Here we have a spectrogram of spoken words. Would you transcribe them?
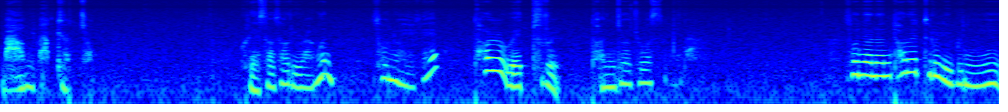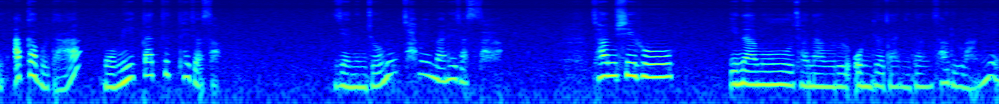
마음이 바뀌었죠. 그래서 서리왕은 소녀에게 털 외투를 던져주었습니다. 소녀는 털 외투를 입으니 아까보다 몸이 따뜻해져서 이제는 좀 참을만 해졌어요. 잠시 후 이 나무 저 나무를 옮겨 다니던 서리왕이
